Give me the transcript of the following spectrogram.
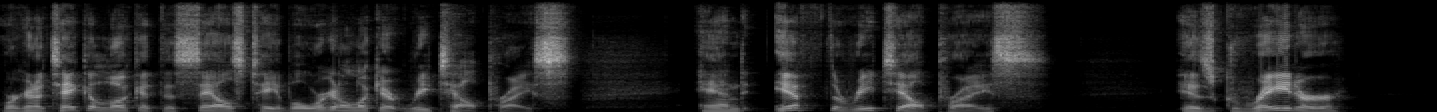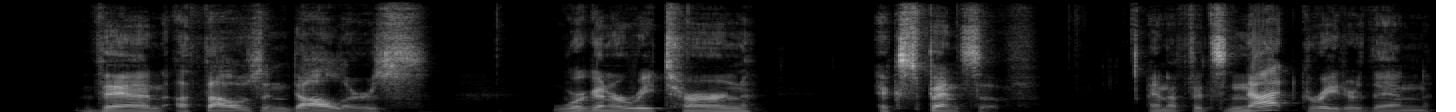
We're going to take a look at the sales table. We're going to look at retail price. And if the retail price is greater than $1,000, we're going to return expensive. And if it's not greater than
